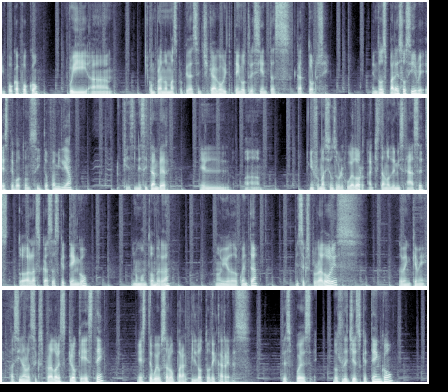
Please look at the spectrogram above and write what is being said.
Y poco a poco fui ah, comprando más propiedades en Chicago. Ahorita tengo 314. Entonces para eso sirve este botoncito familia. Que necesitan ver el, ah, información sobre el jugador. Aquí están los de mis assets. Todas las casas que tengo. Un montón, ¿verdad? No me había dado cuenta. Mis exploradores. Saben que me fascinan los exploradores. Creo que este, este voy a usarlo para piloto de carreras. Después los legends que tengo.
